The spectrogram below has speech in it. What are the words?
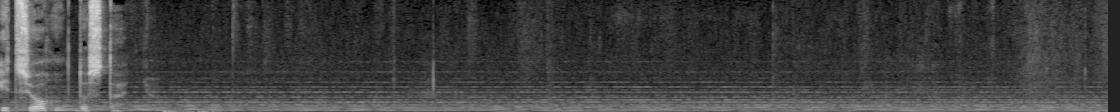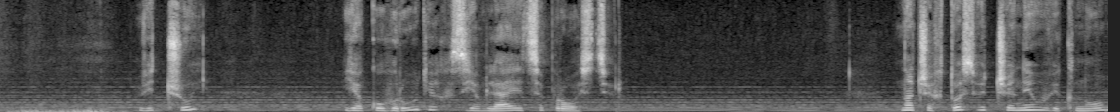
І цього достатньо. Відчуй, як у грудях з'являється простір, наче хтось відчинив вікно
